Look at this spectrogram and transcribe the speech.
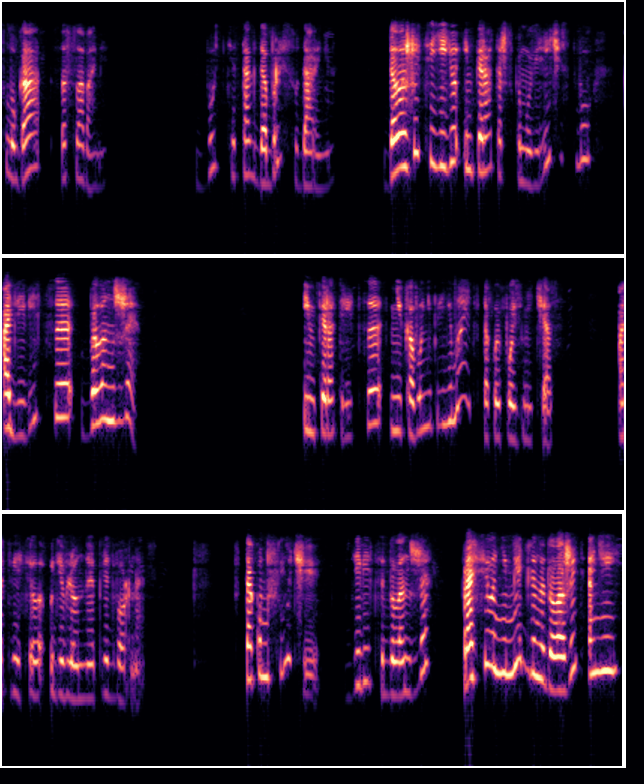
слуга со словами: "Будьте так добры, сударыня, доложите ее императорскому величеству о девице Беланже. Императрица никого не принимает в такой поздний час, ответила удивленная придворная. В таком случае девица Беланже просила немедленно доложить о ней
